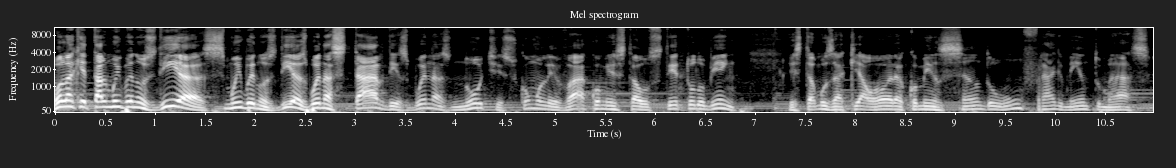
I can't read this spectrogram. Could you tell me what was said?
Olá, que tal? Muito buenos dias, muito buenos dias, buenas tardes, buenas noches. Como levar? Como está você? Tudo bem? Estamos aqui a hora começando um fragmento mais.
